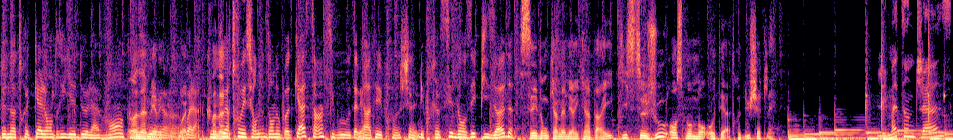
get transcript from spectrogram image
de notre calendrier de l'Avent que, vous pouvez, euh, voilà, que vous pouvez retrouver sur, dans nos podcasts hein, si vous avez raté les, les précédents épisodes. C'est donc un Américain à Paris qui se joue en ce moment au théâtre du Châtelet. Les matins de jazz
